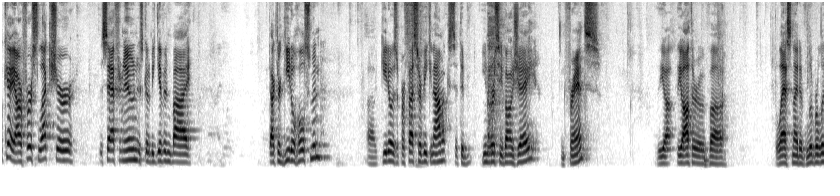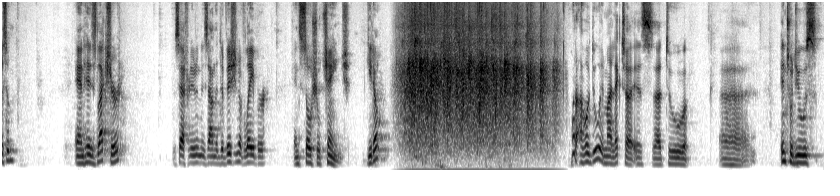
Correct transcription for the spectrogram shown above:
Okay, our first lecture this afternoon is going to be given by Dr. Guido Hülsmann. Uh, Guido is a professor of economics at the University of Angers in France, the, uh, the author of uh, The Last Knight of Liberalism. And his lecture this afternoon is on the division of labor and social change. Guido? What I will do in my lecture is uh, to uh, introduce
